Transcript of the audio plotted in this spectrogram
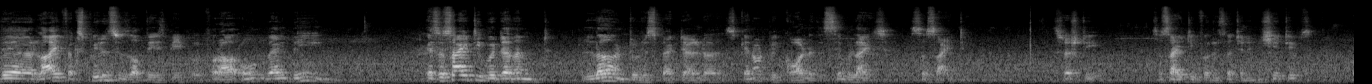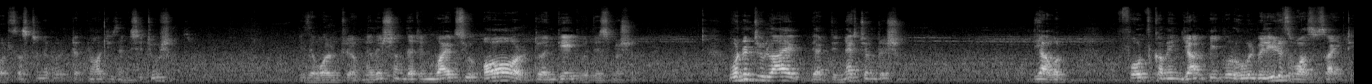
the life experiences of these people for our own well-being. A society which doesn't learn to respect elders cannot be called as a civilized society. SRISTI, Society for Research and Initiatives for Sustainable Technologies and Institutions, is a voluntary organization that invites you all to engage with this mission. Wouldn't you like that the next generation, the our forthcoming young people who will be leaders of our society,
